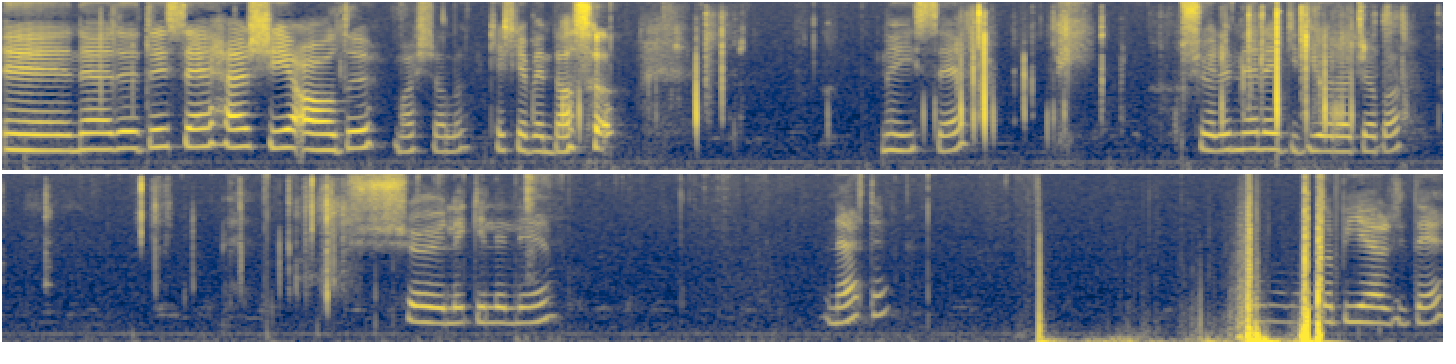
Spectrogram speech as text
eee, neredeyse her şeyi aldı. Maşallah. Keşke ben de alsam. Neyse. Şöyle nereye gidiyor acaba? Şöyle gelelim. Nerede? Buralarda bir yerde.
